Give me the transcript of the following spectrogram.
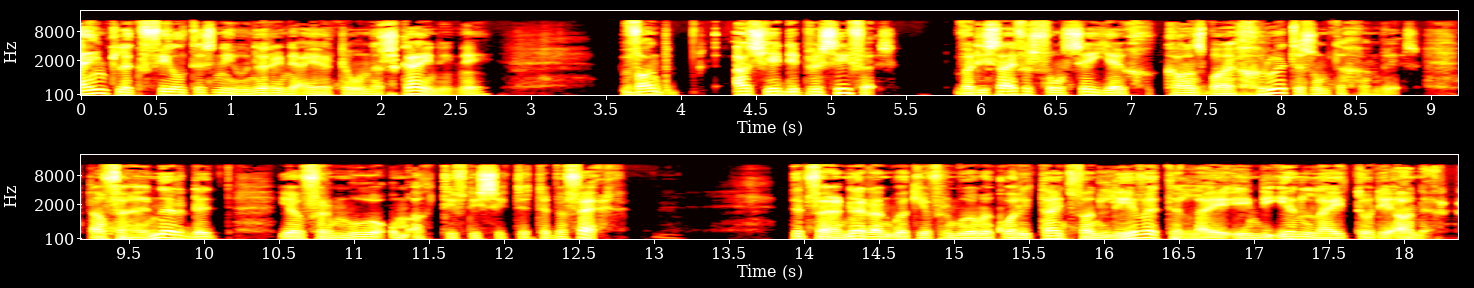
eintlik veel tussen die hoender en die eier te onderskei nie, nê? Want as jy depressief is, wat die syfers vir ons sê jou kans baie groot is om te gaan wees, dan verhinder dit jou vermoë om aktief die siekte te beveg. Dit verhinder dan ook jou vermoë om 'n kwaliteit van lewe te lei en die een lei tot die ander.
